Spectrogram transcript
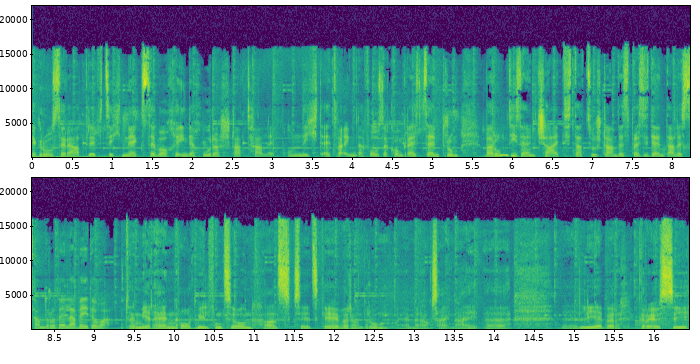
Der Große Rat trifft sich nächste Woche in der Churer Stadthalle und nicht etwa im Davoser Kongresszentrum. Warum dieser Entscheid? Dazu Standespräsident Alessandro Della Vedova. Wir haben eine Vorbildfunktion als Gesetzgeber und darum haben wir auch gesagt, nein, äh, lieber Größe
